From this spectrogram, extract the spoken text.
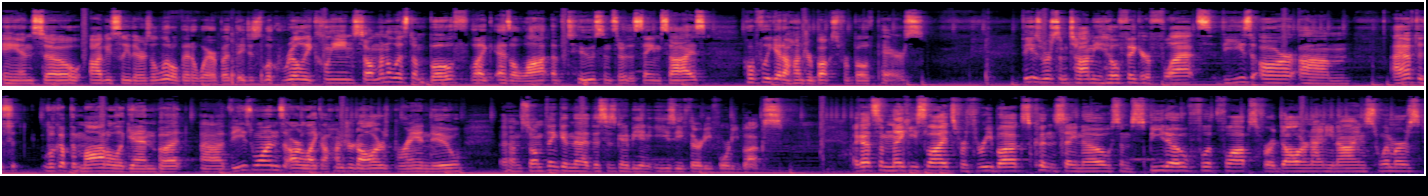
and so obviously there's a little bit of wear, but they just look really clean. So I'm gonna list them both like as a lot of two since they're the same size. Hopefully get a hundred bucks for both pairs. These were some Tommy Hilfiger flats. These are, um, I have to look up the model again, but uh, these ones are like a $100 brand new. Um, so I'm thinking that this is gonna be an easy 30, 40 bucks. I got some Nike slides for three bucks. Couldn't say no. Some Speedo flip flops for $1.99. Swimmers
